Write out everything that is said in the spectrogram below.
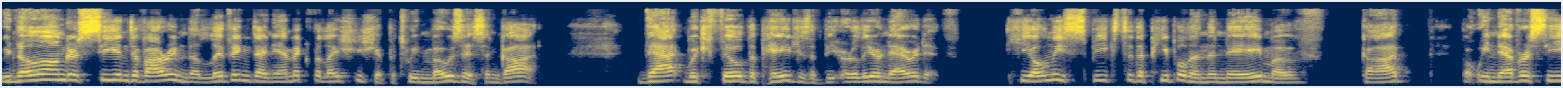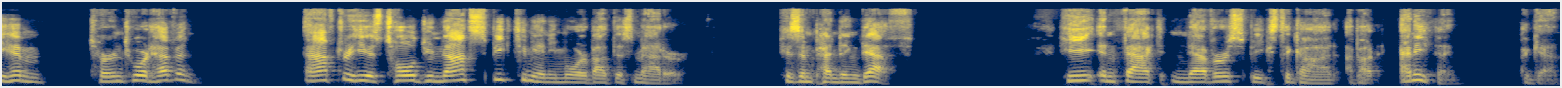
We no longer see in Devarim the living dynamic relationship between Moses and God, that which filled the pages of the earlier narrative. He only speaks to the people in the name of God, but we never see him turn toward heaven. After he is told, Do not speak to me anymore about this matter, his impending death. He, in fact, never speaks to God about anything again.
